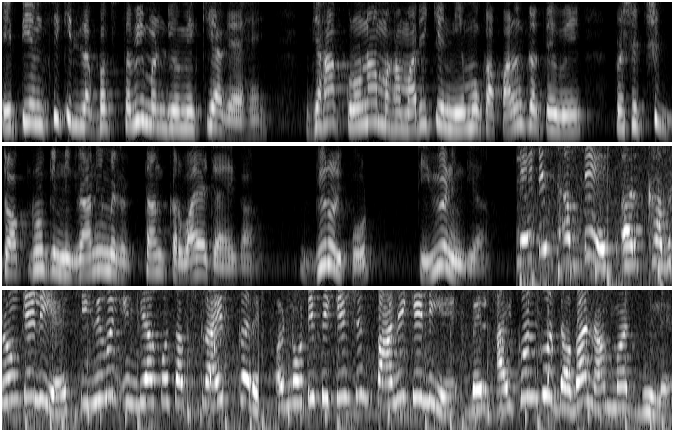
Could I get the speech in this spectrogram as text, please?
एपीएमसी की लगभग सभी मंडियों में किया गया है जहाँ कोरोना महामारी के नियमों का पालन करते हुए प्रशिक्षित डॉक्टरों की निगरानी में रक्तदान करवाया जाएगा। Bureau report TV one India latest update और खबरों के लिए टीवी वन इंडिया को सब्सक्राइब करें और नोटिफिकेशन पाने के लिए बेल आइकॉन को दबाना मत भूलें।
